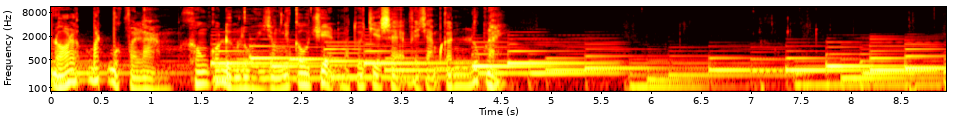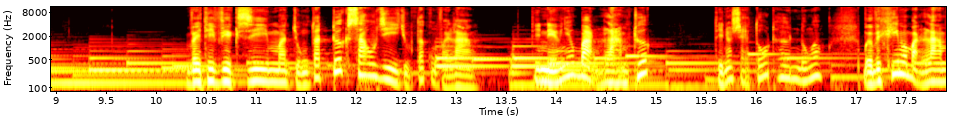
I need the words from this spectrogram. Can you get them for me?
Đó là bắt buộc phải làm, không có đường lùi giống như câu chuyện mà tôi chia sẻ về giảm cân lúc này. Vậy thì việc gì mà chúng ta trước sau gì chúng ta cũng phải làm? Thì nếu như bạn làm trước thì nó sẽ tốt hơn, đúng không? Bởi vì khi mà bạn làm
